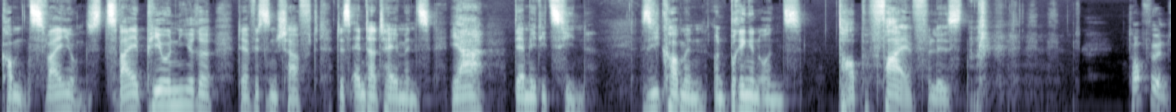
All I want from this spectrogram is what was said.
kommen zwei Jungs, zwei Pioniere der Wissenschaft, des Entertainments, ja, der Medizin. Sie kommen und bringen uns Top 5 Listen. Top 5.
